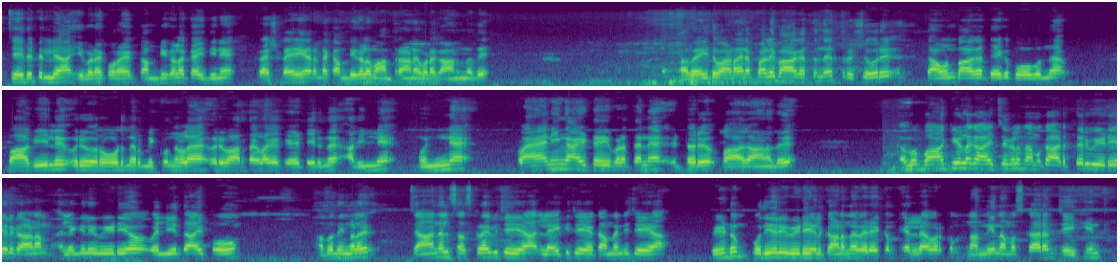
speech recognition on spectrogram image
ചെയ്തിട്ടില്ല. ഇവിടെ കുറേ കമ്പികളൊക്കെ ഇതിന് ക്രഷ് ബാരിയറിന്റെ കമ്പികൾ മാത്രമാണ് ഇവിടെ കാണുന്നത്. അപ്പോൾ ഇത് വടാനപ്പള്ളി ഭാഗത്തു നിന്ന് തൃശ്ശൂർ ടൗൺ ഭാഗത്തേക്ക് പോകുന്ന ഭാവിയിൽ ഒരു റോഡ് നിർമ്മിക്കും എന്നുള്ള ഒരു വാർത്തകളൊക്കെ കേട്ടിരുന്നു അതിന് മുന്നേ പ്ലാനിങ് ആയിട്ട് ഇവിടെ തന്നെ ഇട്ടൊരു ഭാഗമാണത്. അപ്പോൾ ബാക്കിയുള്ള കാഴ്ചകൾ നമുക്ക് അടുത്തൊരു വീഡിയോയിൽ കാണാം. അല്ലെങ്കിൽ വീഡിയോ വലിയതായി പോവും. അപ്പോൾ നിങ്ങൾ ചാനൽ സബ്സ്ക്രൈബ് ചെയ്യുക ലൈക്ക് ചെയ്യുക കമന്റ് ചെയ്യുക. വീണ്ടും പുതിയൊരു വീഡിയോയിൽ കാണുന്നവരേക്കും എല്ലാവർക്കും നന്ദി നമസ്കാരം. ജയ് ഹിന്ദ്.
